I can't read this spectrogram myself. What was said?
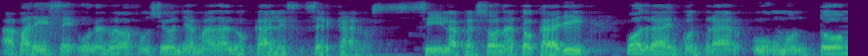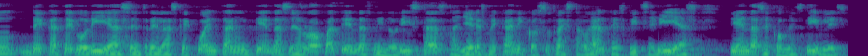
aparece una nueva función llamada locales cercanos. Si la persona toca allí, podrá encontrar un montón de categorías entre las que cuentan tiendas de ropa, tiendas minoristas, talleres mecánicos, restaurantes, pizzerías, tiendas de comestibles,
